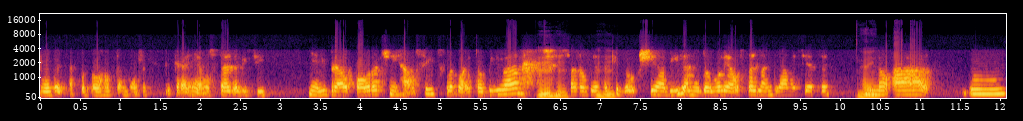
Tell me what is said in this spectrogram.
vôbec ako dlho tam môže v tej krajine ostať, aby si nevybral polročný house lebo aj to býva, mm-hmm. sa robia mm-hmm. také dlhšie a víza mu dovolia ostať len dva mesiace. Hej. No a um,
